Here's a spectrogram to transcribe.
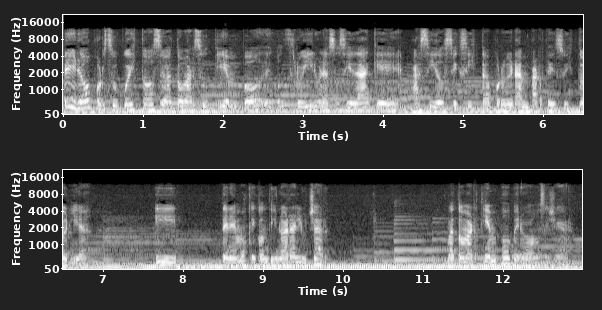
Pero, por supuesto, se va a tomar su tiempo de construir una sociedad que ha sido sexista por gran parte de su historia y tenemos que continuar a luchar. Va a tomar tiempo, pero vamos a llegar.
